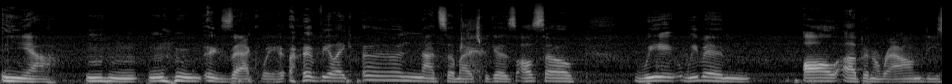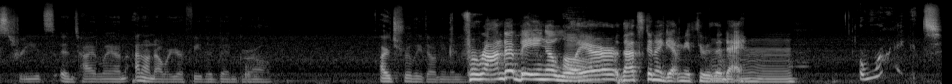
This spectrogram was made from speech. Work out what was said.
Yeah. Hmm mm-hmm, exactly. I'd be like, uh, not so much because also, we we've been all up and around these streets in Thailand. I don't know where your feet have been, girl. I truly don't even. know. Furonda being a lawyer, Um, that's going to get me through the day. Right.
